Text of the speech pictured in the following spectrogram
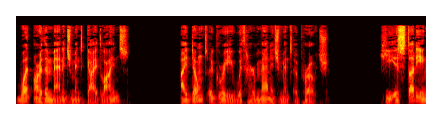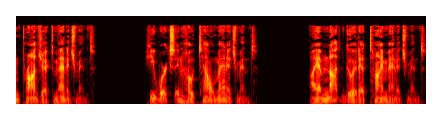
What are the management guidelines? I don't agree with her management approach. He is studying project management. He works in hotel management. I am not good at time management.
